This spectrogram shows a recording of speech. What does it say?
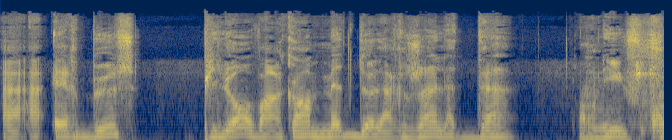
à, à Airbus. Puis là, on va encore mettre de l'argent là-dedans. On est fou.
